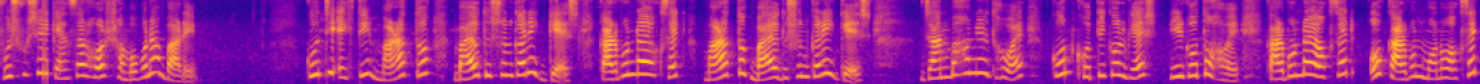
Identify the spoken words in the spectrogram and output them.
ফুসফুসের ক্যান্সার হওয়ার সম্ভাবনা বাড়ে। কোনটি একটি মারাত্মক বায়ু দূষণকারী গ্যাস? কার্বন ডাইঅক্সাইড মারাত্মক বায়ু দূষণকারী গ্যাস। যানবাহনের ধোঁয়ায় কোন ক্ষতিকর গ্যাস নির্গত হয়? কার্বন ডাই অক্সাইড ও কার্বন মনোঅক্সাইড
